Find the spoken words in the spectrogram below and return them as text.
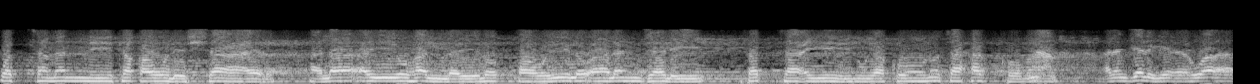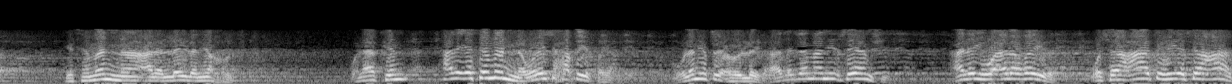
والتمني كقول الشاعر ألا أيها الليل الطويل ألنجلي فالتعيين يكون تحكما. نعم. الأنجلي هو يتمنى على الليل أن يخرج ولكن هذا يتمنى وليس حقيقة يعني. ولن يطيعه الليل. هذا زمان سيمشي. عليه وعلى غيره. وساعاته هي ساعات.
